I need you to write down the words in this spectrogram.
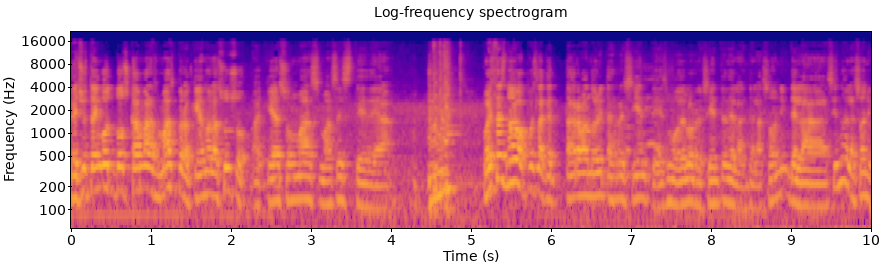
De hecho tengo dos cámaras más, pero aquí ya no las uso. Aquí ya son más, más este de... Pues esta es nueva, pues la que está grabando ahorita es reciente, es modelo reciente de la, de la Sony, de la... Sí, no, de la Sony.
